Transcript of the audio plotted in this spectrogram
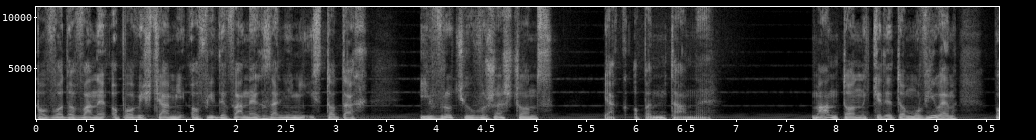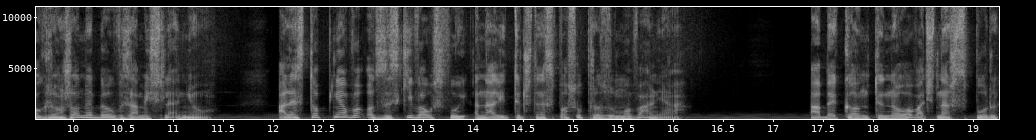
powodowany opowieściami o widywanych za nimi istotach i wrócił wrzeszcząc jak opętany. Manton, kiedy to mówiłem, pogrążony był w zamyśleniu, ale stopniowo odzyskiwał swój analityczny sposób rozumowania. Aby kontynuować nasz spór,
